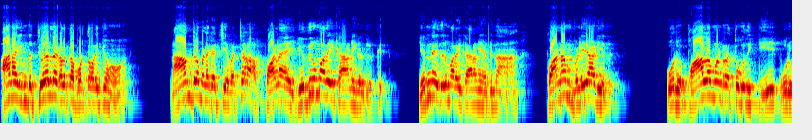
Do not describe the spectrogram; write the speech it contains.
ஆனால் இந்த தேர்தல் காலத்தை பொறுத்த வரைக்கும் நாம் தமிழக கட்சியை வச்சா பல எதிர்மறை காரணிகள் இருக்குது என்ன எதிர்மறை காரணி அப்படின்னா பணம் விளையாடியது. ஒரு பாராளுமன்ற தொகுதிக்கு ஒரு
